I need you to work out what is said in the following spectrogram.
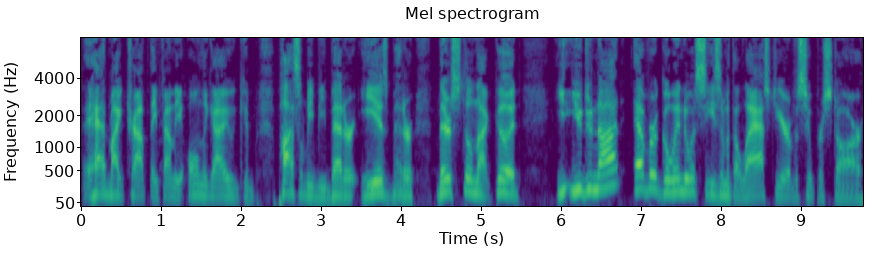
they had Mike Trout. They found the only guy who could possibly be better. He is better. They're still not good. You, you do not ever go into a season with the last year of a superstar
